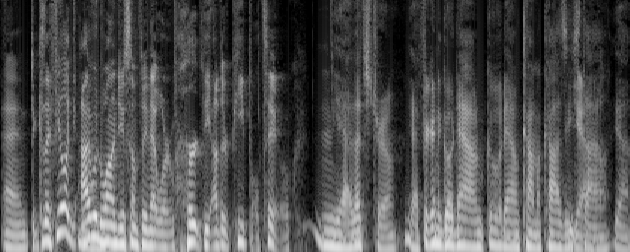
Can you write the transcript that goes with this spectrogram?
and because I feel like I would want to do something that would hurt the other people too. Mm, yeah, that's true. Yeah, if you're going to go down, go down kamikaze Yeah. style. Yeah.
